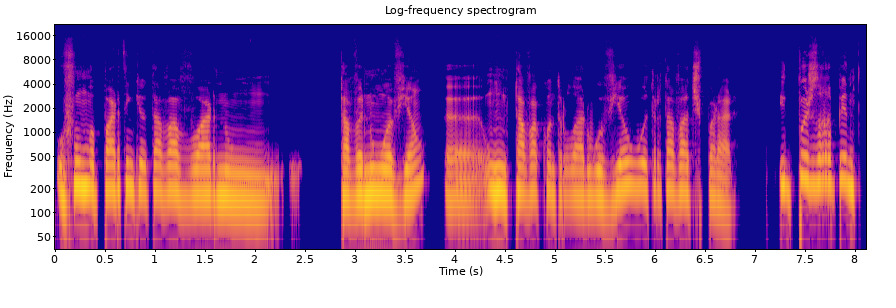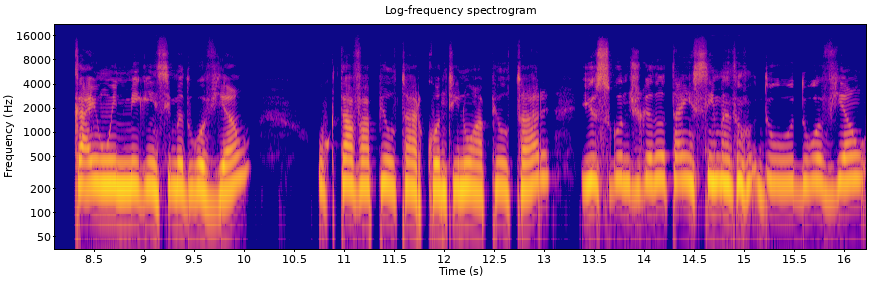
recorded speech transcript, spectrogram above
Houve uma parte em que eu estava a voar num. Estava num avião, uh, um estava a controlar o avião, o outro estava a disparar. E depois de repente cai um inimigo em cima do avião o que estava a pilotar continua a pilotar e o segundo jogador está em cima do, do, do avião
